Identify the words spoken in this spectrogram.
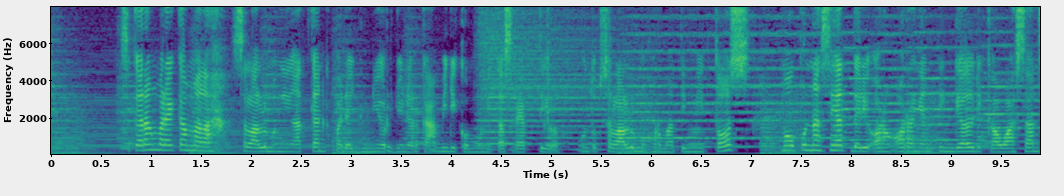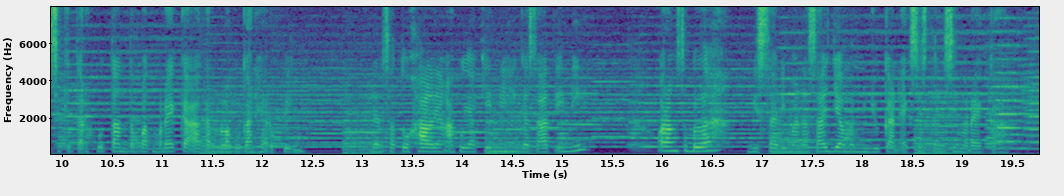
sekarang mereka malah selalu mengingatkan kepada junior-junior kami di komunitas reptil untuk selalu menghormati mitos maupun nasihat dari orang-orang yang tinggal di kawasan sekitar hutan tempat mereka akan melakukan herping. Dan satu hal yang aku yakini hingga saat ini, orang sebelah bisa di mana saja menunjukkan eksistensi mereka.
